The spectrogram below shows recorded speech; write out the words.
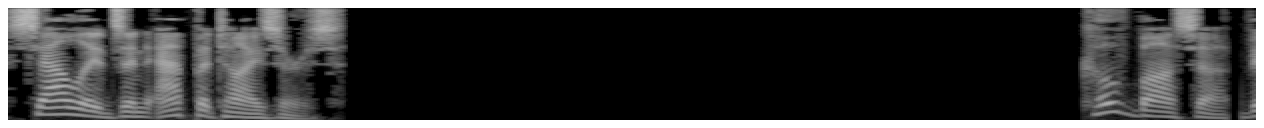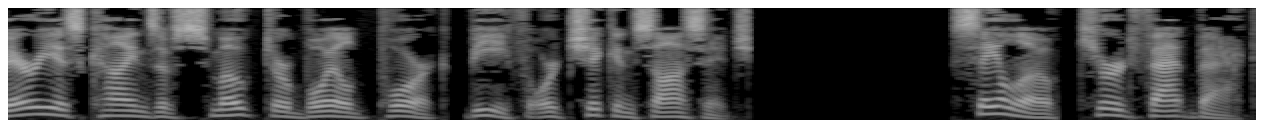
Salads and appetizers Kovbasa, various kinds of smoked or boiled pork, beef or chicken sausage. Salo, cured fatback.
